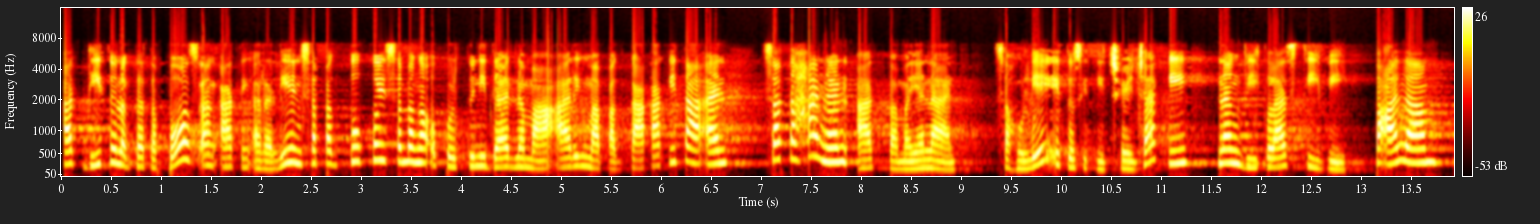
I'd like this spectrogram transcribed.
At dito nagtatapos ang ating aralin sa pagtukoy sa mga oportunidad na maaaring mapagkakakitaan sa tahanan at pamayanan. Sa huli, ito si Teacher Jackie ng D-Class TV. Paalam!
